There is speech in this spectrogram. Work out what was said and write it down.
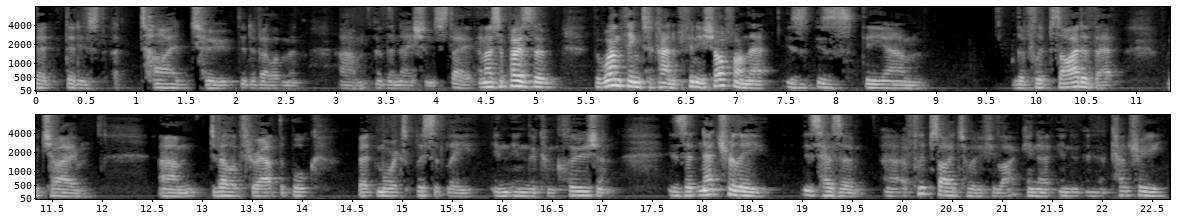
that that is tied to the development um, of the nation state. And I suppose the the one thing to kind of finish off on that is is the um, the flip side of that, which I um, developed throughout the book, but more explicitly in, in the conclusion, is that naturally this has a, a flip side to it, if you like, in a, in, in a country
